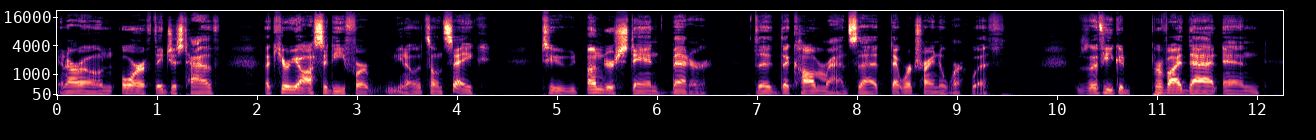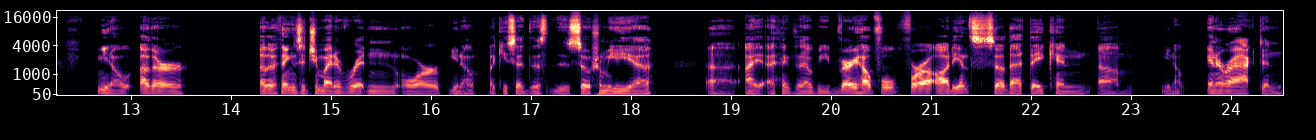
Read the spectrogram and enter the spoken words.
in our own. Or if they just have a curiosity for you know its own sake to understand better the the comrades that that we're trying to work with. So if you could provide that and you know other other things that you might have written or you know like you said this, this social media uh, I, I think that, would be very helpful for our audience so that they can um, you know interact and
